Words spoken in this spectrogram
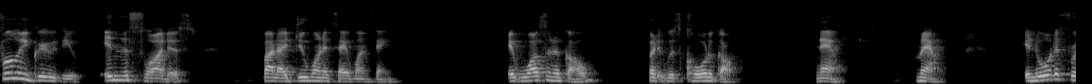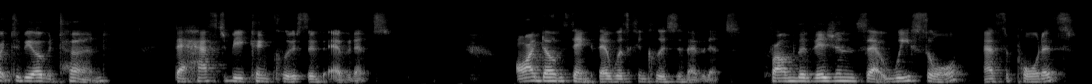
Fully agree with you in the slightest. But I do want to say one thing. It wasn't a goal, but it was called a goal. Now, now, in order for it to be overturned, there has to be conclusive evidence. I don't think there was conclusive evidence from the visions that we saw as supporters.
